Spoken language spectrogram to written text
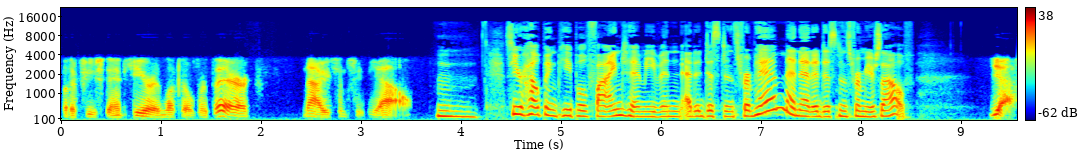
But if you stand here and look over there, now you can see the owl. Mm. So you're helping people find him even at a distance from him and at a distance from yourself. Yes,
